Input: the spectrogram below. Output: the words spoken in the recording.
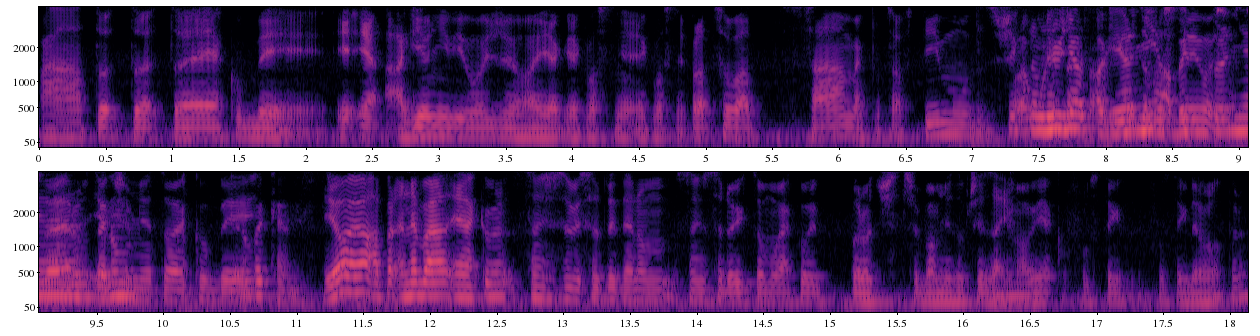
a to, to, to je jakoby je, je agilní vývoj, že jo, jak, jak, vlastně, jak vlastně pracovat sám, jak pracovat v týmu, všechno. Ale můžeš dělat agilní, to prostě aby plně softwaru, jenom, takže mě to jakoby... Jenom. Jo, jo, a, nebo já, já jako snažím se vysvětlit jenom, snažím se dojít k tomu, jakoby, proč třeba mě to přijde zajímavý jako full stack, full stack developer,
